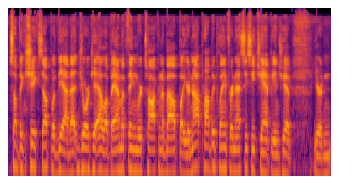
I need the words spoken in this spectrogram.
something shakes up with yeah that Georgia Alabama thing we're talking about. But you're not probably playing for an SEC championship. You're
